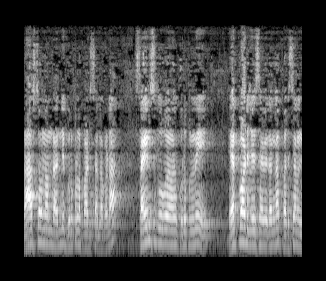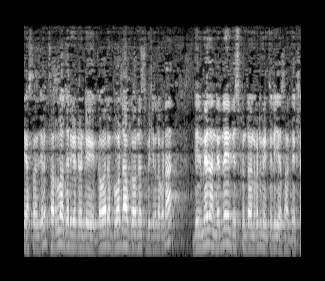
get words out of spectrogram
రాష్ట్రంలో ఉన్న అన్ని గురుకుల పాఠశాలలో కూడా సైన్స్ గు- గ్రూపుల్ని ఏర్పాటు చేసే విధంగా పరిశీలన చేస్తామని చెప్పి త్వరలో జరిగేటువంటి గవర్నర్ బోర్డ్ ఆఫ్ గవర్నర్స్ మీటింగ్లో కూడా దీని మీద నిర్ణయం తీసుకుంటామని కూడా మీకు తెలియజేస్తాం అధ్యక్ష.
